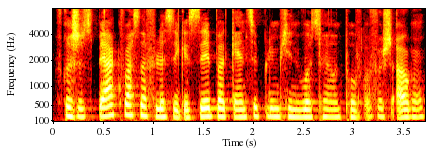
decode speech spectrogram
frisches Bergwasser, flüssiges Silber, Gänseblümchen, Wurzeln und Pufferfischaugen.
